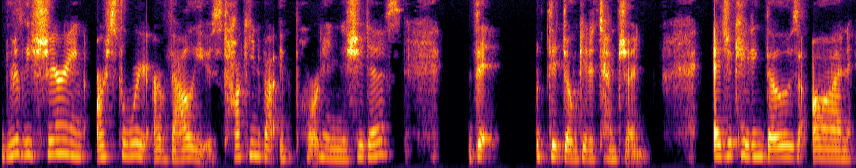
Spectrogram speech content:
really sharing our story, our values, talking about important initiatives that that don't get attention, educating those on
